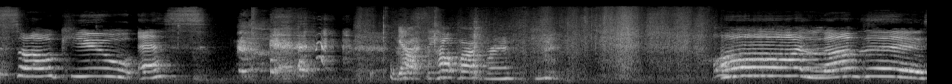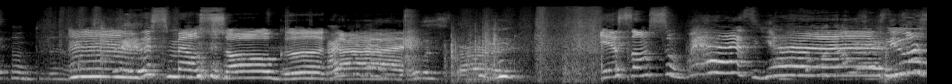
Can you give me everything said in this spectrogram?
is so cute. S. Yeah, Help, help my friend. Oh, oh I love this. Don't do that. Mmm, this smells so good, guys. it was started. And some sweats, yes. Oh, These are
